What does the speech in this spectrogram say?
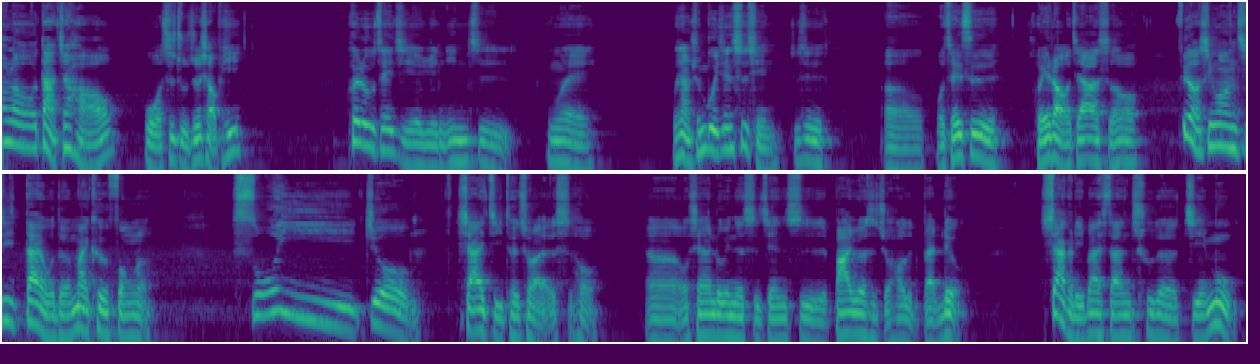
Hello，大家好，我是主角小 P。会录这一集的原因是因为我想宣布一件事情，就是呃，我这次回老家的时候，不小心忘记带我的麦克风了，所以就下一集推出来的时候，呃，我现在录音的时间是八月二十九号的礼拜六，下个礼拜三出的节目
